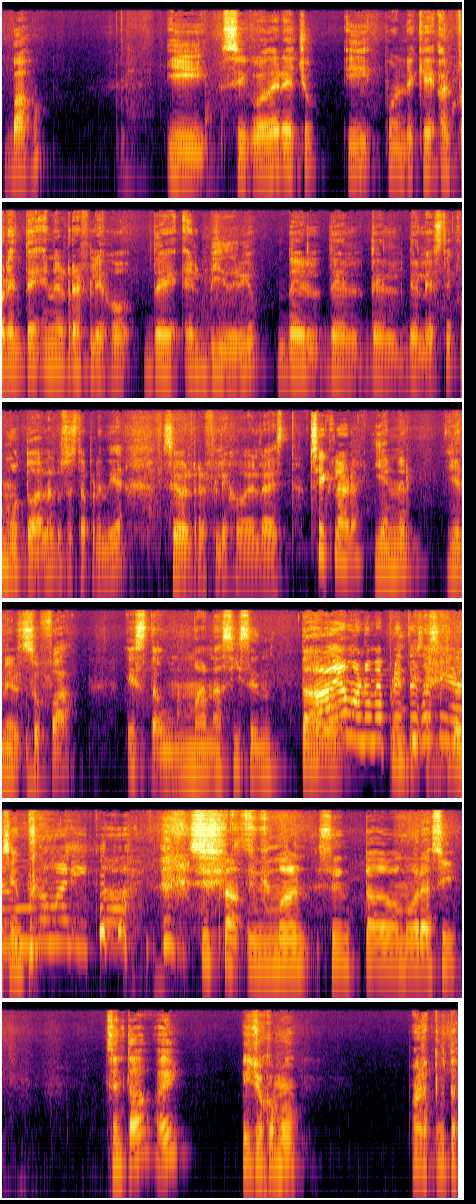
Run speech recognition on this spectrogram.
Bajo. Y sigo derecho. Y ponle que al frente en el reflejo del vidrio del, del, del, del este, como toda la luz está prendida, se ve el reflejo de la esta. Sí, claro. Y en el, y en el sofá está un man así sentado. Ay, amor, no me aprietes así. Lo siento. No, marica. Está un man sentado, amor, así. Sentado ahí. Y yo como... A la puta.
